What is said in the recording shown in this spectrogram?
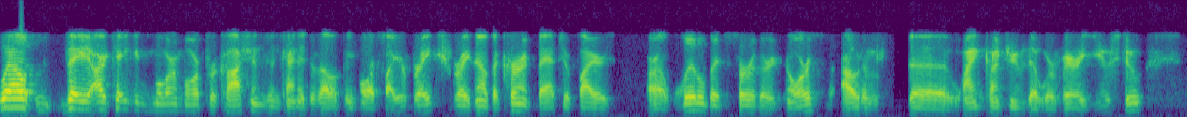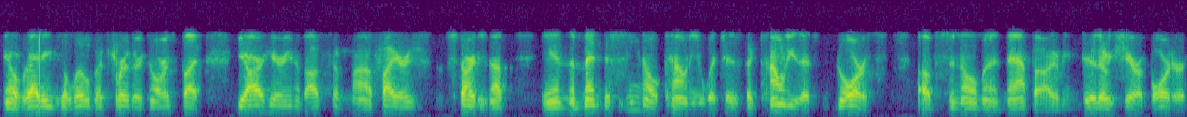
Well, they are taking more and more precautions and kind of developing more fire breaks. Right now, the current batch of fires are a little bit further north out of the wine country that we're very used to. You know, Redding's a little bit further north, but you are hearing about some uh, fires starting up in the Mendocino County, which is the county that's north of Sonoma and Napa. I mean, they share a border,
